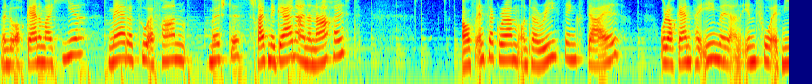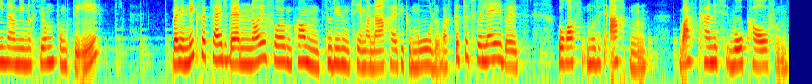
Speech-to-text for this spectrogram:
Wenn du auch gerne mal hier mehr dazu erfahren möchtest, schreib mir gerne eine Nachricht auf Instagram unter rethinkstyle oder auch gerne per E-Mail an info@nina-jung.de. Weil in nächster Zeit werden neue Folgen kommen zu diesem Thema nachhaltige Mode. Was gibt es für Labels? Worauf muss ich achten? Was kann ich wo kaufen?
